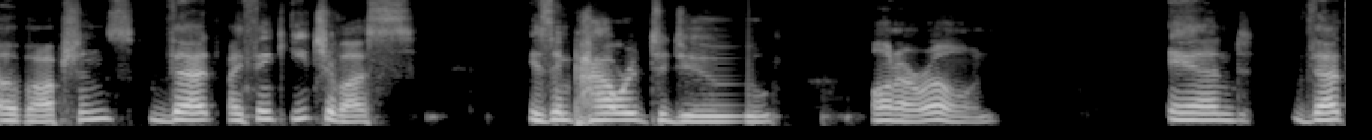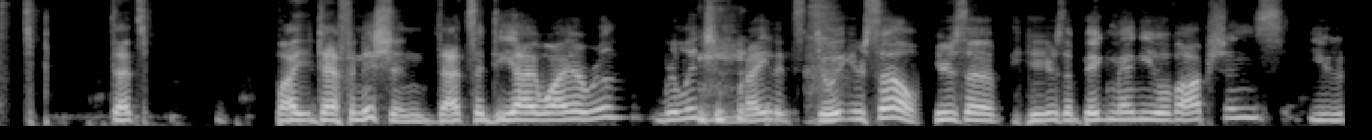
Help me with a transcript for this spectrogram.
of options that I think each of us is empowered to do on our own. And that's that's by definition, that's a DIY religion, right? it's do it yourself. Here's a here's a big menu of options. You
